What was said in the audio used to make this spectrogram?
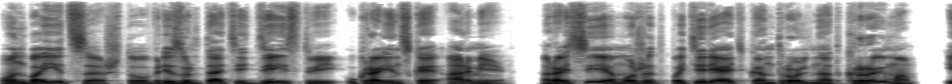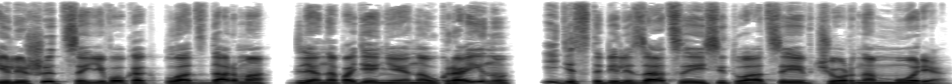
он боится, что в результате действий украинской армии Россия может потерять контроль над Крымом и лишиться его как плацдарма для нападения на Украину и дестабилизации ситуации в Черном море.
